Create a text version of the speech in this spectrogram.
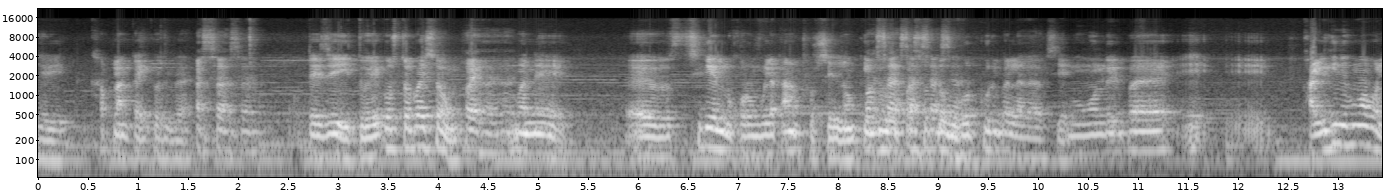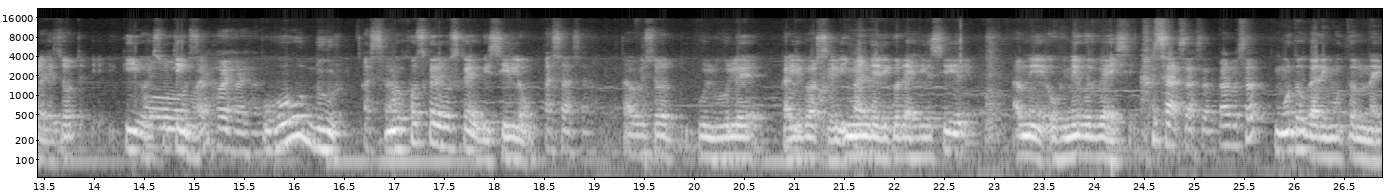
হেৰিত খাপলাংকাই কৰিবা। তে যে এইটোৱে কষ্ট পাইছোঁ মানে চিৰিয়েল নকৰোঁ বোলে কাম ধৰিছিলোঁ কিন্তু পাছততো। বহুত কৰিব লগা হৈছে। মঙলদৈৰ পৰা ভালেখিনি সোমাব লাগে য'ত কি হয় শ্বুটিং হয় বহুত দূৰ। আচ্ছা। মই খোজকাঢ়ি খোজকাঢ়ি গৈছিলোঁ। তাৰপিছত বুলবুলে কালি পাৰছিল ইমান দেৰি কৰি আহিলে চিৰিয়েল আপুনি অভিনয় কৰিব আহিছে। আচ্ছা আচ্ছা আচ্ছা। তাৰপাছত? মোৰতো গাড়ী মটৰ নাই।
